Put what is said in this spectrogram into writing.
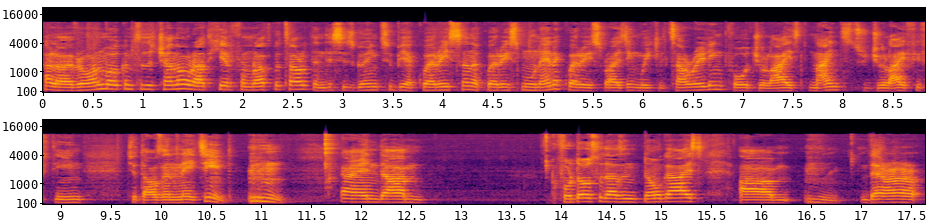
Hello everyone, welcome to the channel, Rad here from Radko Tarot and this is going to be Aquarius Sun, Aquarius Moon and Aquarius Rising weekly tarot reading for July 9th to July 15, 2018. and um, for those who doesn't know guys, um, there are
